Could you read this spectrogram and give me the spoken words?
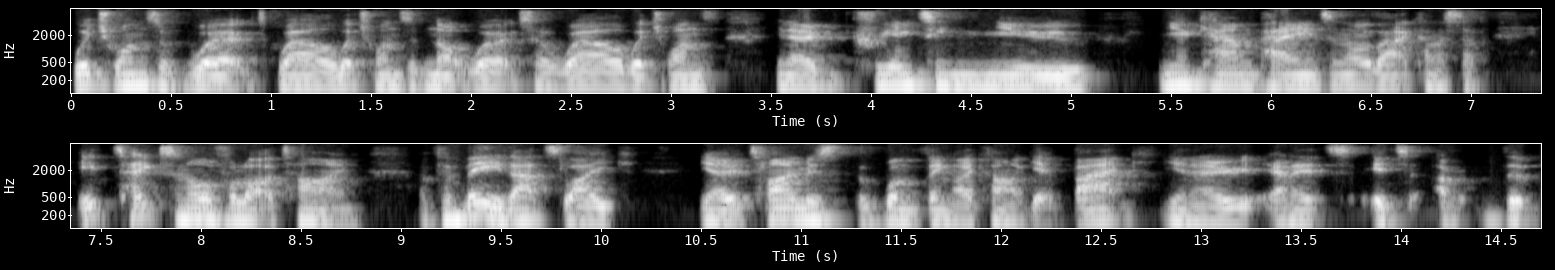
which ones have worked well, which ones have not worked so well, which ones, you know, creating new new campaigns and all that kind of stuff. It takes an awful lot of time. And for me, that's like, you know, time is the one thing I can't get back, you know, and it's it's a, the,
